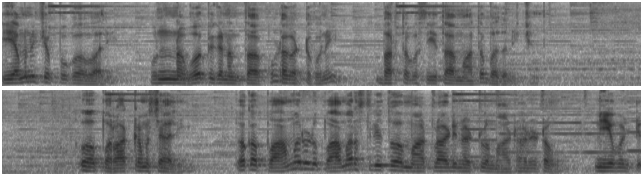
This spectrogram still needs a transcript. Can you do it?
ఏమని చెప్పుకోవాలి? ఉన్న ఓపికనంతా కూడగట్టుకుని భర్తకు సీతామాత బదులిచ్చింది. ఓ పరాక్రమశాలి. ఒక పామరుడు పామర స్త్రీతో మాట్లాడినట్లు మాట్లాడటం నీ వంటి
